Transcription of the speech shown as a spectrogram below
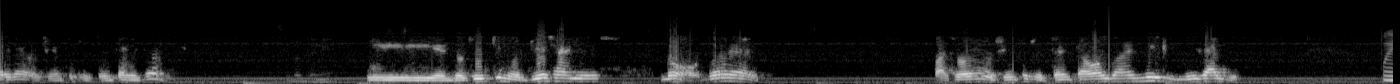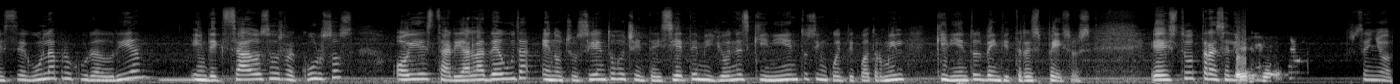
era 270 millones y en los últimos 10 años, no, 9 años, pasó de 270, hoy va en mil, mil algo. Pues según la Procuraduría, indexados esos recursos, hoy estaría la deuda en 887 millones 554 mil 523 pesos. Esto tras el... Señor.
